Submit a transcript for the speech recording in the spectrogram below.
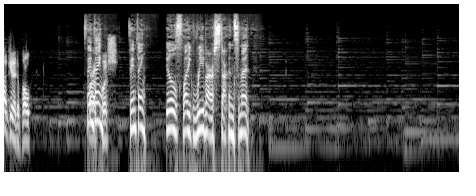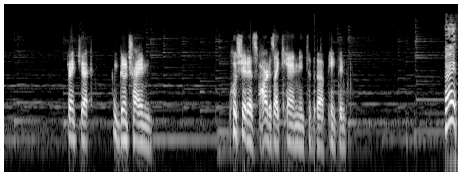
I'll give it a pull Same or thing. push. Same thing. Feels like rebar stuck in cement. Strength check. I'm gonna try and push it as hard as I can into the painting. All right,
